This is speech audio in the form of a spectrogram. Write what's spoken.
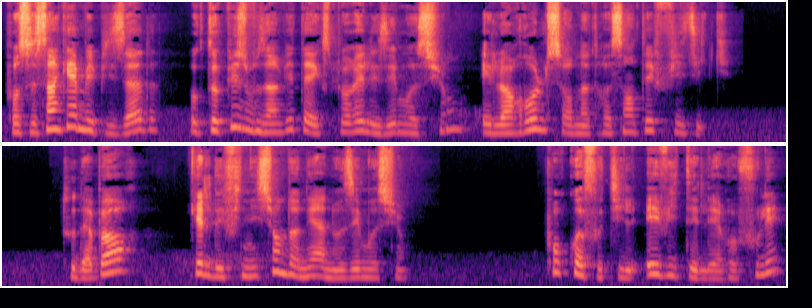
Pour ce cinquième épisode, Octopus vous invite à explorer les émotions et leur rôle sur notre santé physique. Tout d'abord, quelle définition donner à nos émotions? Pourquoi faut-il éviter de les refouler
